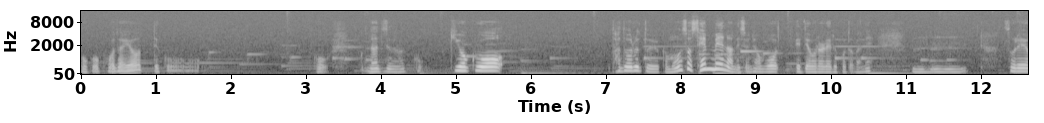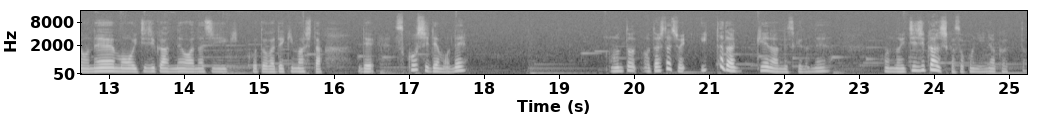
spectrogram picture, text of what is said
こうこうこうだよってこうこう何て言うのこう記憶をたどるというかものすごい鮮明なんですよね。覚えておられることがね。うんうん、それをねもう1時間ねお話聞くことができました。で少しでもね本当私たちは行っただけなんですけどね。ほんの1時間しかそこにいなかった。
